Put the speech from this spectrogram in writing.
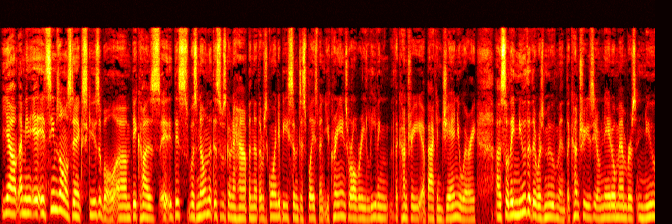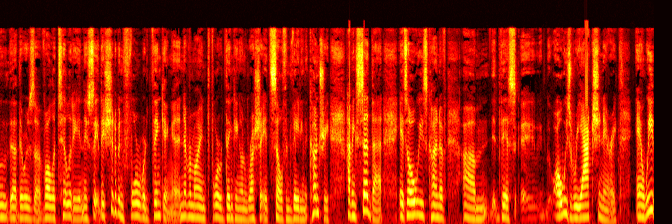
Yeah, I mean, it, it seems almost inexcusable um, because it, this was known that this was going to happen, that there was going to be some displacement. Ukrainians were already leaving the country uh, back in January, uh, so they knew that there was movement. The countries, you know, NATO members knew that there was uh, volatility, and they say they should have been forward thinking. And never mind forward thinking on Russia itself invading the country. Having said that, it's always kind of um, this, uh, always reactionary, and we.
